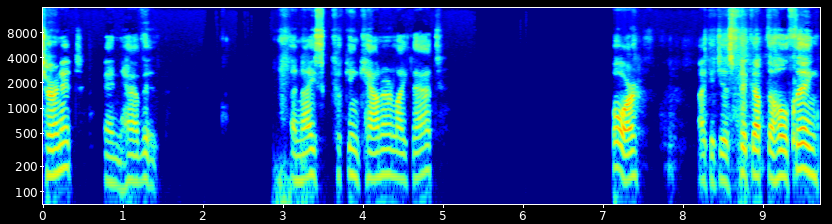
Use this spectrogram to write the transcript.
turn it and have it a nice cooking counter like that. Or I could just pick up the whole thing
